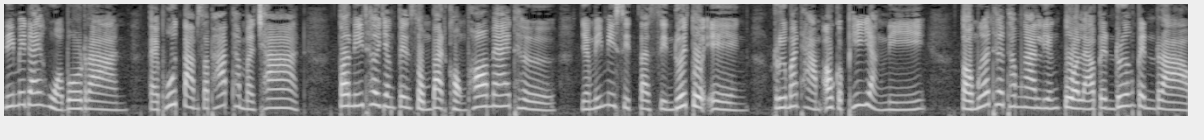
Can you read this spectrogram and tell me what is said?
นี่ไม่ได้หัวโบราณ แต่พูดตามสภาพธรรมชาติ ตอนนี้เธอยังเป็นสมบัติของพ่อแม่เธอ ยังไม่มีสิทธิ์ตัดสินด้วยตัวเอง หรือมาถามเอากับพี่อย่างนี้ ต่อเมื่อเธอทำงานเลี้ยงตัวแล้วเป็นเรื่องเป็นราว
